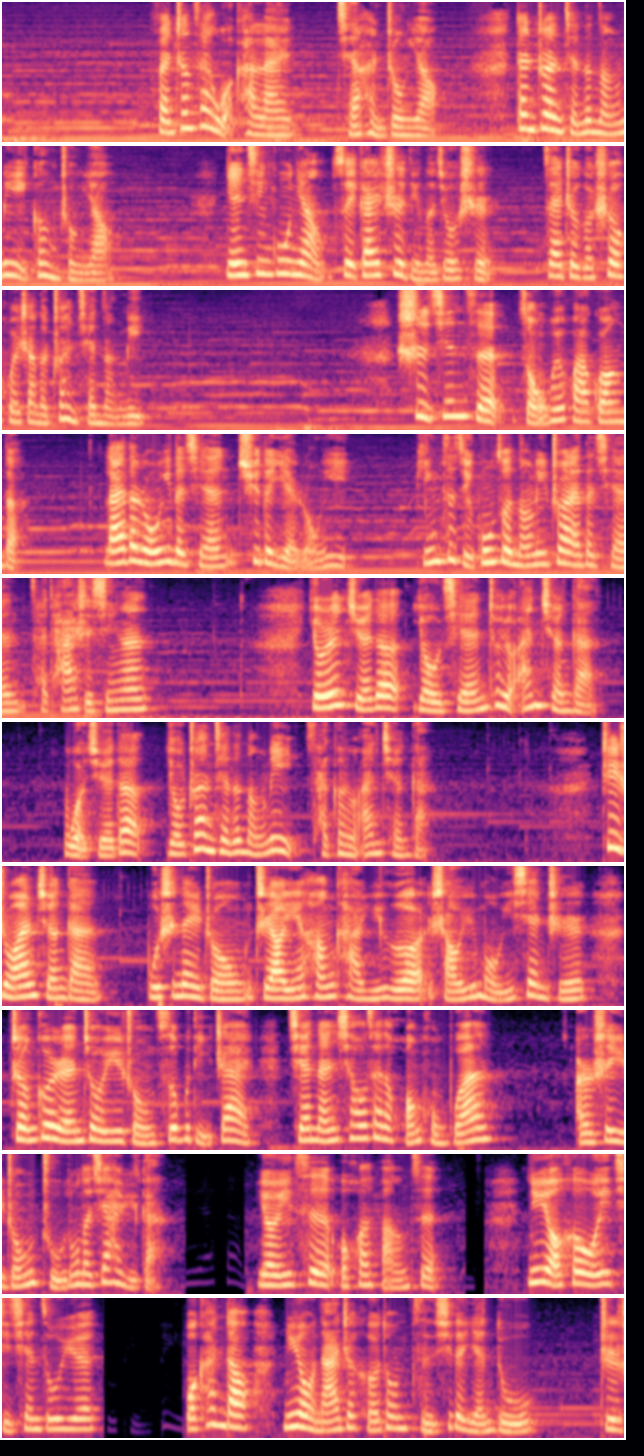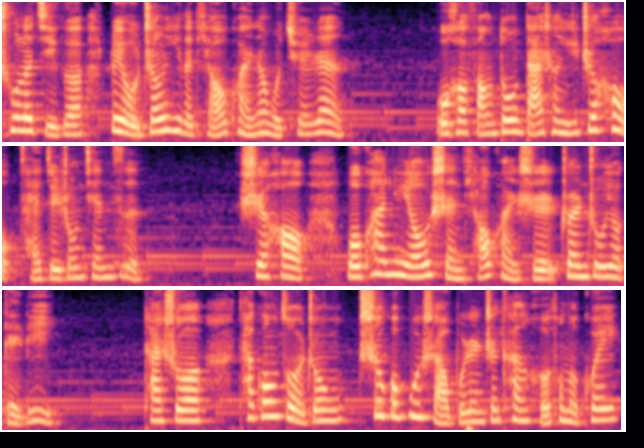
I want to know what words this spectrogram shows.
反正在我看来，钱很重要，但赚钱的能力更重要。年轻姑娘最该置顶的就是在这个社会上的赚钱能力。是金子总会花光的，来的容易的钱去的也容易，凭自己工作能力赚来的钱才踏实心安。有人觉得有钱就有安全感，我觉得有赚钱的能力才更有安全感。这种安全感不是那种只要银行卡余额少于某一限值，整个人就有一种资不抵债、钱难消灾的惶恐不安，而是一种主动的驾驭感。有一次我换房子。女友和我一起签租约，我看到女友拿着合同仔细的研读，指出了几个略有争议的条款让我确认。我和房东达成一致后才最终签字。事后我夸女友审条款时专注又给力。她说她工作中吃过不少不认真看合同的亏，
